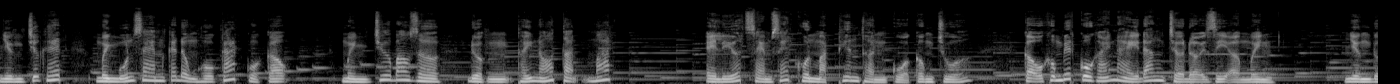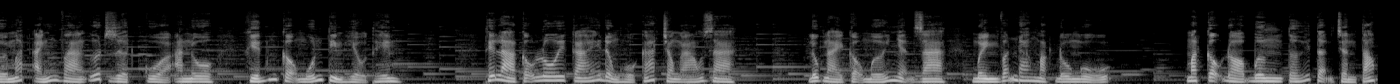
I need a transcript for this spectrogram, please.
Nhưng trước hết, mình muốn xem cái đồng hồ cát của cậu. Mình chưa bao giờ được thấy nó tận mắt. Elliot xem xét khuôn mặt thiên thần của công chúa. Cậu không biết cô gái này đang chờ đợi gì ở mình. Nhưng đôi mắt ánh vàng ướt rượt của Ano khiến cậu muốn tìm hiểu thêm. Thế là cậu lôi cái đồng hồ cát trong áo ra. Lúc này cậu mới nhận ra mình vẫn đang mặc đồ ngủ. Mặt cậu đỏ bừng tới tận chân tóc.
